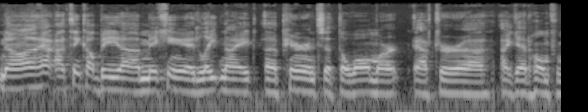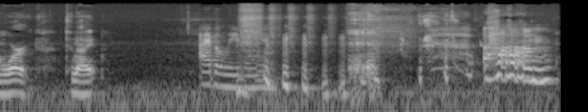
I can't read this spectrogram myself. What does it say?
No, I, ha- I think I'll be uh, making a late night appearance at the Walmart after uh, I get home from work tonight. I believe in you. um,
